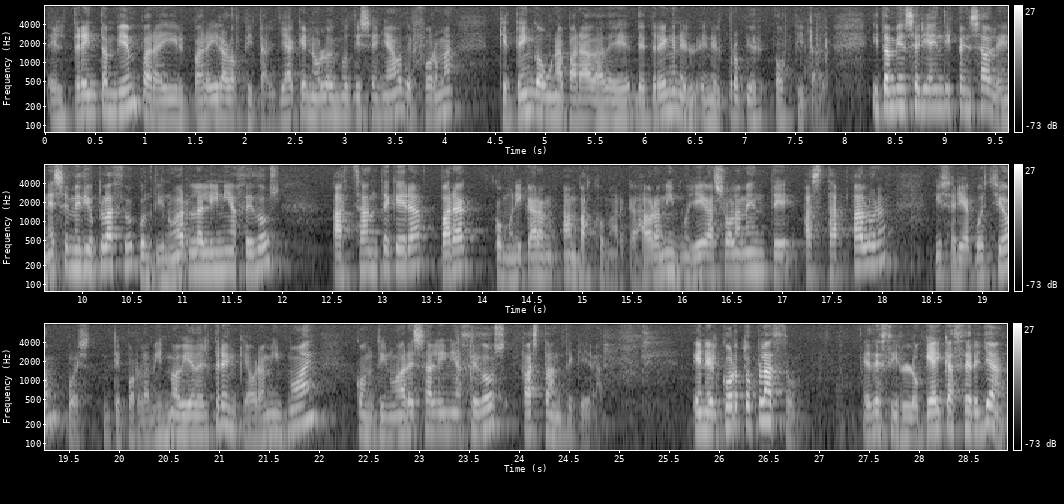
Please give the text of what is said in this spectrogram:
el tren también para ir, para ir al hospital, ya que no lo hemos diseñado de forma que tenga una parada de, tren en el, en el, propio hospital. Y también sería indispensable en ese medio plazo continuar la línea C2 hasta Antequera para comunicar ambas comarcas. Ahora mismo llega solamente hasta Álora y sería cuestión, pues, de por la misma vía del tren que ahora mismo hay, continuar esa línea C2 hasta Antequera. En el corto plazo, es decir, lo que hay que hacer ya,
